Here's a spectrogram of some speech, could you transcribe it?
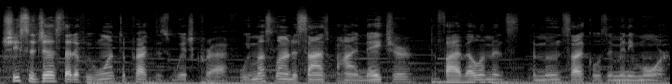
She suggests that if we want to practice witchcraft, we must learn the science behind nature, the five elements, the moon cycles, and many more.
